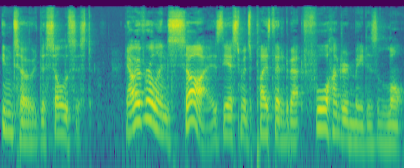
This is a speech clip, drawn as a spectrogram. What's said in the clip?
into the solar system. Now, overall in size, the estimates place that at about 400 metres long,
